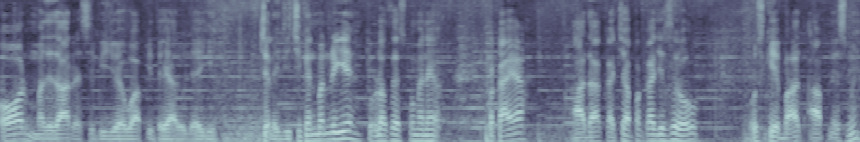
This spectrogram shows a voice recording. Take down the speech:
और मज़ेदार रेसिपी जो है वो आपकी तैयार हो जाएगी। चले जी चिकन बन रही है, थोड़ा सा इसको मैंने पकाया। आधा कच्चा पक्का जैसे हो, उसके बाद आपने इसमें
